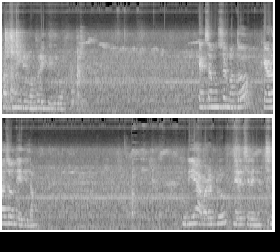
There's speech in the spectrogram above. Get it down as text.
পাঁচ মিনিটের মতো রেখে দিব। এক চামচের মতো কেওড়া জল দিয়ে দিলাম। দিয়ে আবার একটু নেড়ে ছেড়ে নিচ্ছি।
